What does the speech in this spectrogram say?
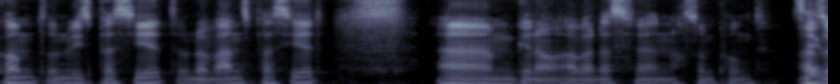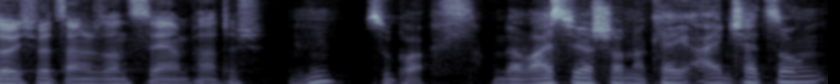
kommt und wie es passiert oder wann es passiert. Ähm, genau, aber das wäre noch so ein Punkt. Sehr also gut. ich würde sagen, sonst sehr empathisch. Mhm. Super. Und da weißt du ja schon, okay, Einschätzung,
